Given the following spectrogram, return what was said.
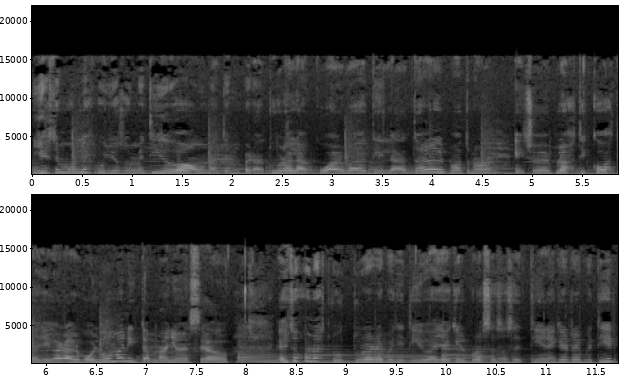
y este molde es cuyo sometido a una temperatura la cual va a dilatar el patrón hecho de plástico hasta llegar al volumen y tamaño deseado. Esto es una estructura repetitiva ya que el proceso se tiene que repetir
